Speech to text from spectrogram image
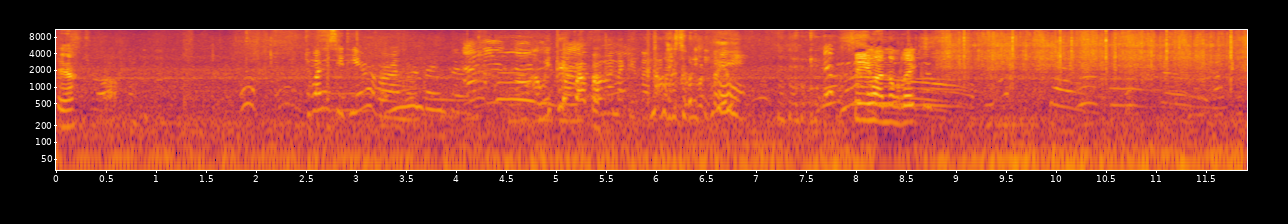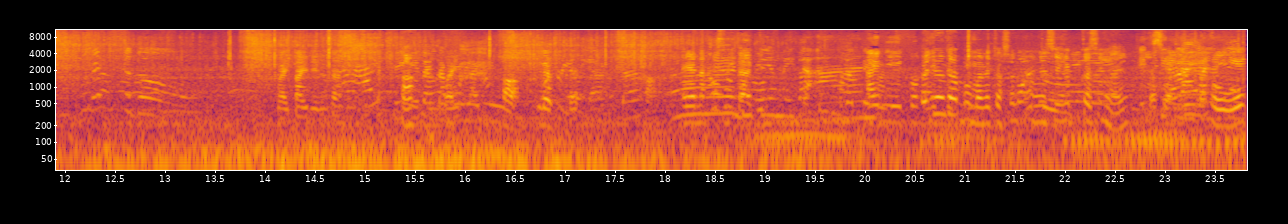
Yeah. Do you wanna sit here or? Ah, wait lang. Papa mo nakita na Oh, sorry. Si Manong Rex. Right tayo dito sa. Ha? Right. Ah, left. Ayan yung may daan. Ay, hindi ko. Pwede na tayo bumalik kasi no? Ang sikip kasi nga eh. Oo.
